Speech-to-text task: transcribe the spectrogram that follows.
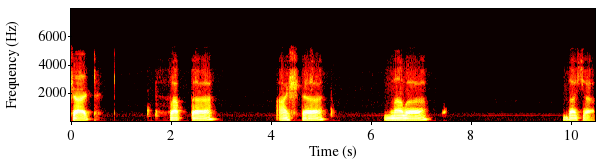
shat sapta ashta nava dasha.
